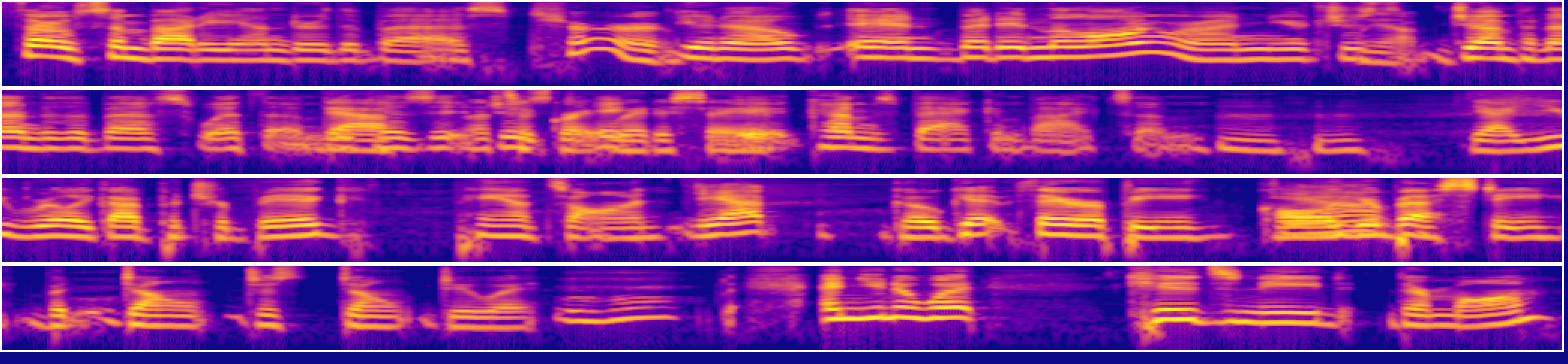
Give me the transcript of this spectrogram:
throw somebody under the bus, sure. you know, and, but in the long run, you're just Yeah. jumping under the bus with them Yeah, because it that's a just, great it, way to say it. comes back and bites them. Mm-hmm. Yeah, you really got to put your big pants on. Yep. Go get therapy. Call Yeah. your bestie, but don't just don't do it. Mm-hmm. And you know what? Kids need their mom,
